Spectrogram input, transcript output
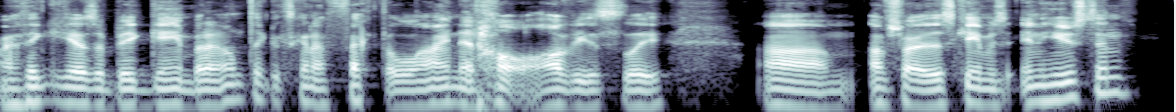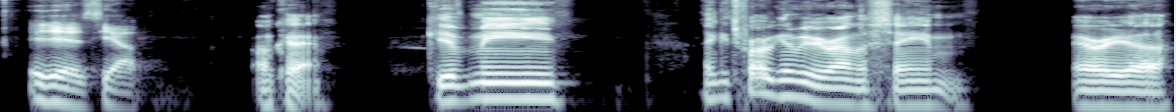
I think he has a big game, but I don't think it's going to affect the line at all, obviously. Um, I'm sorry, this game is in Houston? it is, yeah. Okay. Give me, I think it's probably going to be around the same area.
